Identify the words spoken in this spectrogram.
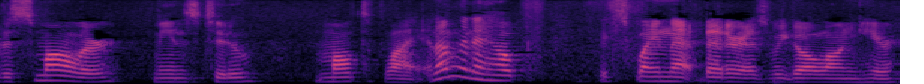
to smaller means to multiply. And I'm going to help explain that better as we go along here.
